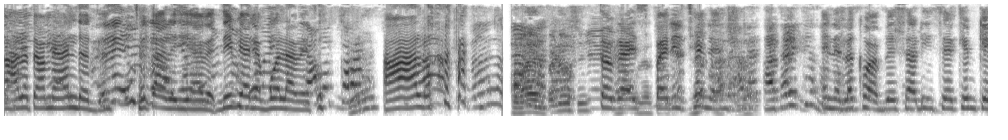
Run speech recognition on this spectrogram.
હાલો તો અમે અંદર જતા રહીએ હવે. દિવ્યાને બોલાવે હા હાલો. તો ગાઈસ પરી છે ને એને લખવા બેસાડી છે કેમ કે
